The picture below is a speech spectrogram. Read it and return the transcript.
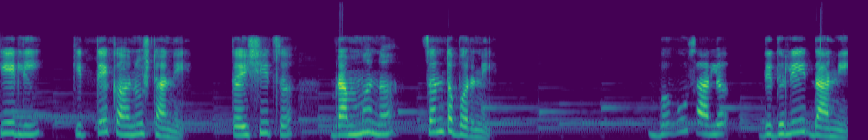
केली कित्येक अनुष्ठाने तैशीच ब्राह्मण संत परणे बहुसाल दिधली दाने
